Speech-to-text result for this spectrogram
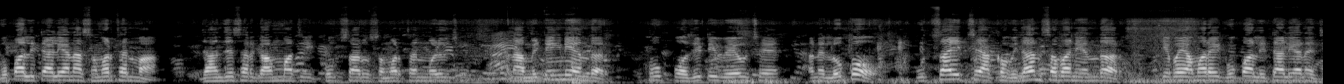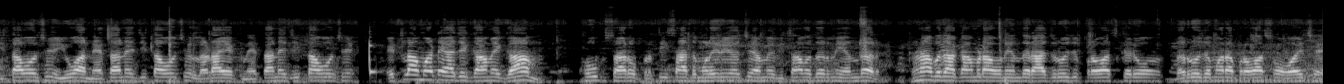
ગોપાલ ઇટાલિયાના સમર્થનમાં ઝાંઝેસર ગામમાંથી ખૂબ સારું સમર્થન મળ્યું છે અને આ મિટિંગની અંદર ખૂબ પોઝિટિવ વેવ છે અને લોકો ઉત્સાહિત છે આખો વિધાનસભાની અંદર કે ભાઈ અમારે ગોપાલ ઇટાલિયાને જીતાવો છે, યુવા નેતાને જીતાવો છે, લડાયક નેતાને જીતાવો છે. એટલા માટે આજે ગામે ગામ ખૂબ સારો પ્રતિસાદ મળી રહ્યો છે. અમે વિસાવદરની અંદર ઘણા બધા ગામડાઓની અંદર આજરોજ પ્રવાસ કર્યો. દરરોજ અમારા પ્રવાસો હોય છે.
